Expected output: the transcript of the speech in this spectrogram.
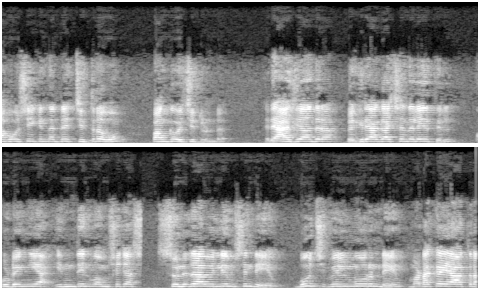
ആഘോഷിക്കുന്നതിന്റെ ചിത്രവും പങ്കുവച്ചിട്ടുണ്ട്. രാജ്യാന്തര ബഹിരാകാശ നിലയത്തിൽ കുടുങ്ങിയ ഇന്ത്യൻ വംശജ സുനിത വില്യംസിന്റെയും ബുച്ച് വിൽമൂറിന്റെയും മടക്കയാത്ര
